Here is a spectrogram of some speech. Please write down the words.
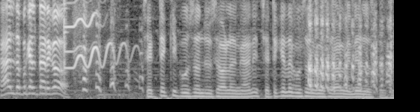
కాయలు దెబ్బకెళ్తారు చెట్టు ఎక్కి కూర్చొని చూసేవాళ్ళం కానీ చెట్టు కింద కూర్చొని చూసేవాళ్ళం ఎన్నే చూస్తుంది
